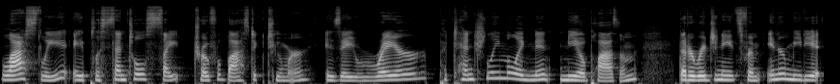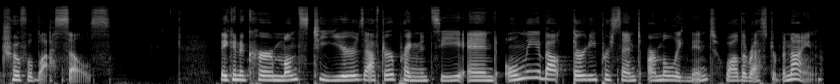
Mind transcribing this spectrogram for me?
Lastly, a placental site trophoblastic tumor is a rare, potentially malignant neoplasm that originates from intermediate trophoblast cells. They can occur months to years after a pregnancy, and only about 30% are malignant, while the rest are benign.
